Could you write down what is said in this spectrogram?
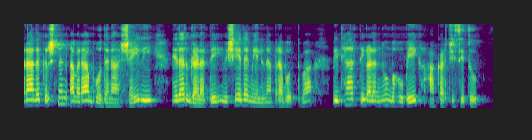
ರಾಧಾಕೃಷ್ಣನ್ ಅವರ ಬೋಧನಾ ಶೈಲಿ, ನಿರರ್ಗಳತೆ, ವಿಷಯದ ಮೇಲಿನ ಪ್ರಭುತ್ವ ವಿದ್ಯಾರ್ಥಿಗಳನ್ನು ಬಹುಬೇಗ ಆಕರ್ಷಿಸಿತು.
